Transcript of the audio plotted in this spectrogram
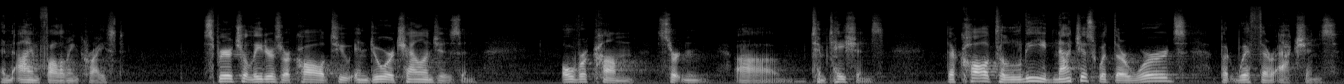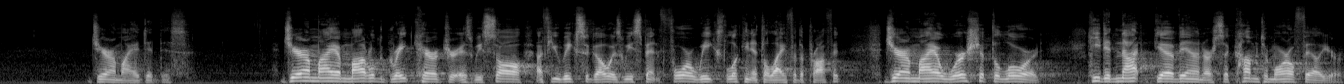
and I'm following Christ. Spiritual leaders are called to endure challenges and overcome certain uh, temptations. They're called to lead not just with their words, but with their actions. Jeremiah did this. Jeremiah modeled great character as we saw a few weeks ago as we spent four weeks looking at the life of the prophet. Jeremiah worshiped the Lord. He did not give in or succumb to moral failure.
